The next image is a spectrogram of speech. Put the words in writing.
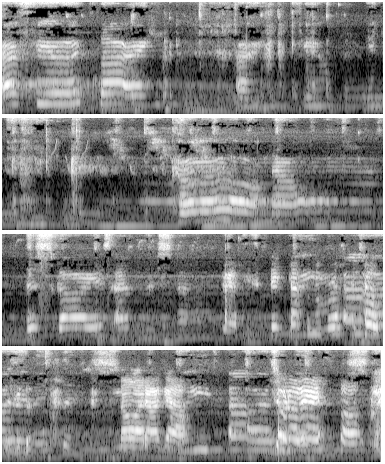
I feel like flying. I feel infinite. Come along. Ragazzi, spettacolo, non me lo aspettavo così. No, raga, c'è una Vespa qua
